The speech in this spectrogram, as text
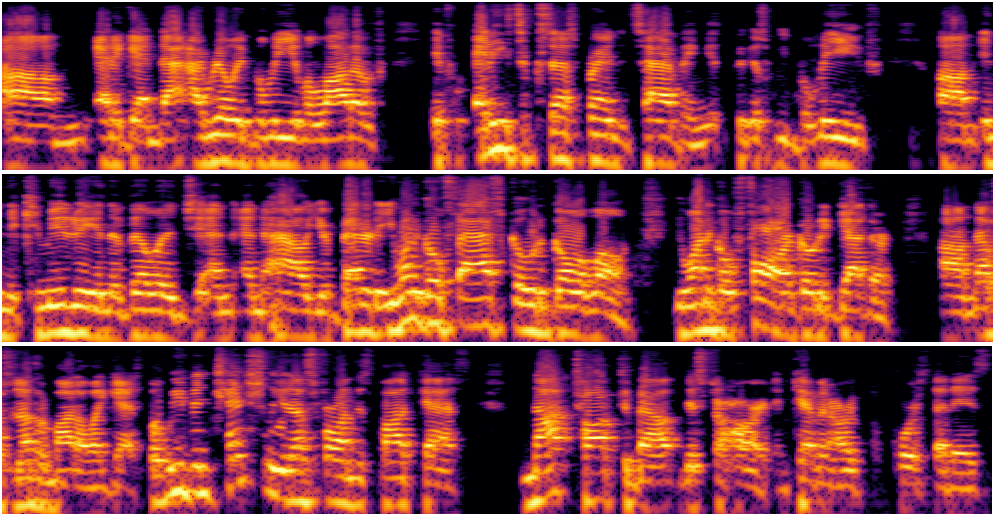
Um, and again, that I really believe a lot of if any success brand it's having, it's because we believe um, in the community in the village and and how you're better to you want to go fast go to go alone. You want to go far go together. Um, that was another model i guess. But we've intentionally thus far on this podcast not talked about mr hart and kevin hart of course that is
